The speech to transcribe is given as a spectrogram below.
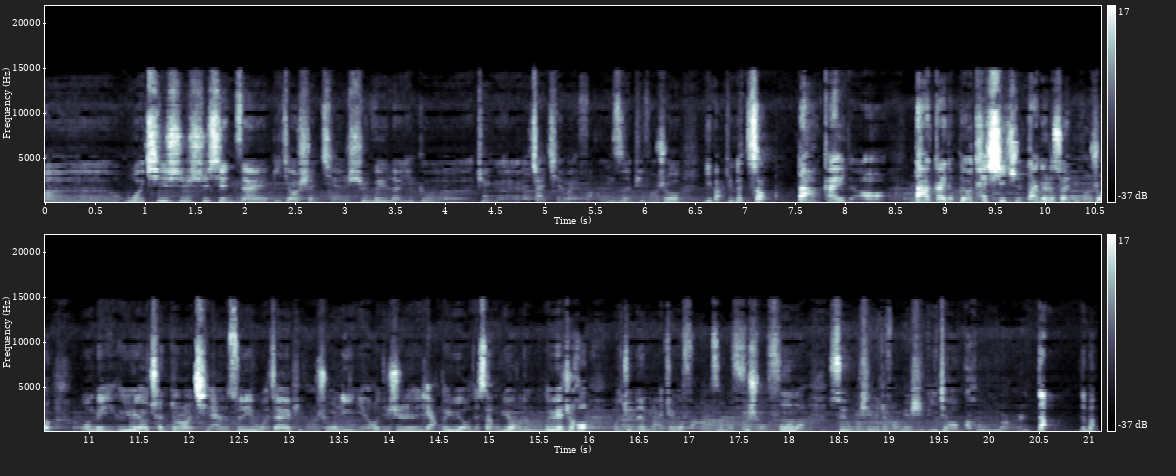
呃，我其实是现在比较省钱，是为了一个这个攒钱买房子。比方说，你把这个账大概的啊，大概的不要太细致，大概的算。比方说，我每一个月要存多少钱，所以我在比方说一年或者是两个月或者三个月或者五个月之后，我就能买这个房子，我付首付了。所以我现在这方面是比较抠门的。那么，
